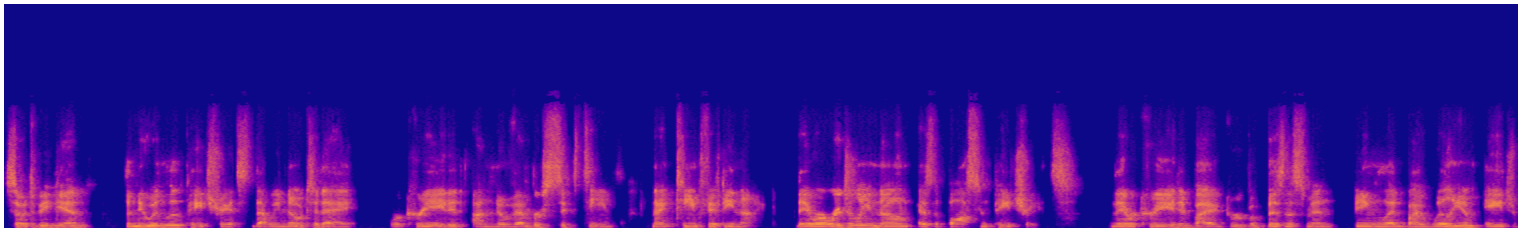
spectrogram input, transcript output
So, to begin, the New England Patriots that we know today were created on November 16, 1959. They were originally known as the Boston Patriots. They were created by a group of businessmen being led by William H.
